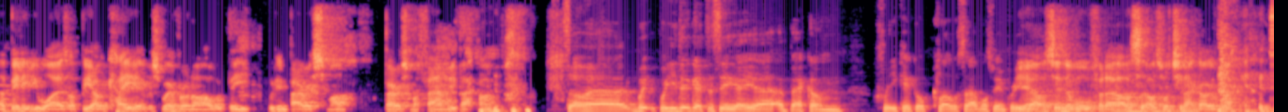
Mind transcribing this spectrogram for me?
Ability wise, I'd be okay. It was whether or not I would be would embarrass my embarrass my family back home. so, uh, you did get to see a, uh, a Beckham free kick up close. That must have been pretty. Good. Yeah, cool. I was in the wall for that. I was, I was watching that go over my head.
